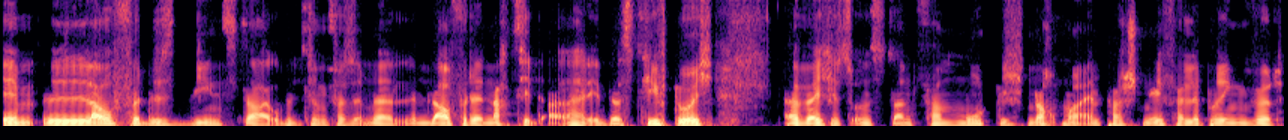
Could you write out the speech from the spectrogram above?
Im Laufe des Dienstags, beziehungsweise im, im, Laufe der Nacht zieht halt eben das Tief durch, äh, welches uns dann vermutlich nochmal ein paar Schneefälle bringen wird.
